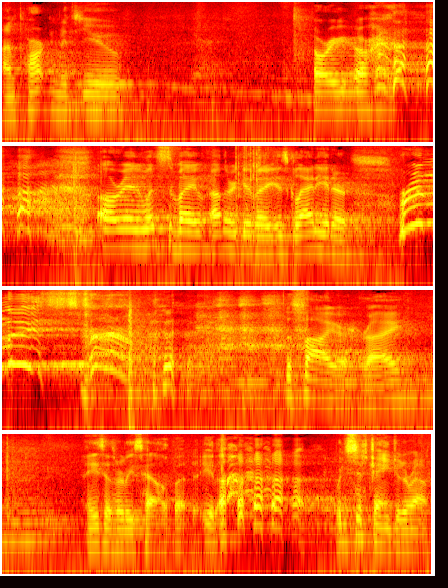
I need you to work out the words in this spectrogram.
I'm partnering with you. Or, or, or in, what's my other good way? Is Gladiator. Release the fire, right? he says release hell, but, you know. we just change it around.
